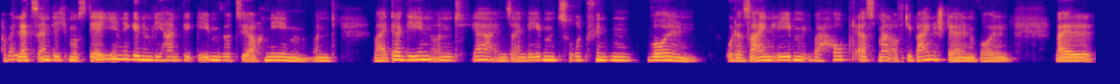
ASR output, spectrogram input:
Aber letztendlich muss derjenige, dem die Hand gegeben wird, sie auch nehmen und weitergehen und ja, in sein Leben zurückfinden wollen oder sein Leben überhaupt erstmal auf die Beine stellen wollen. Weil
